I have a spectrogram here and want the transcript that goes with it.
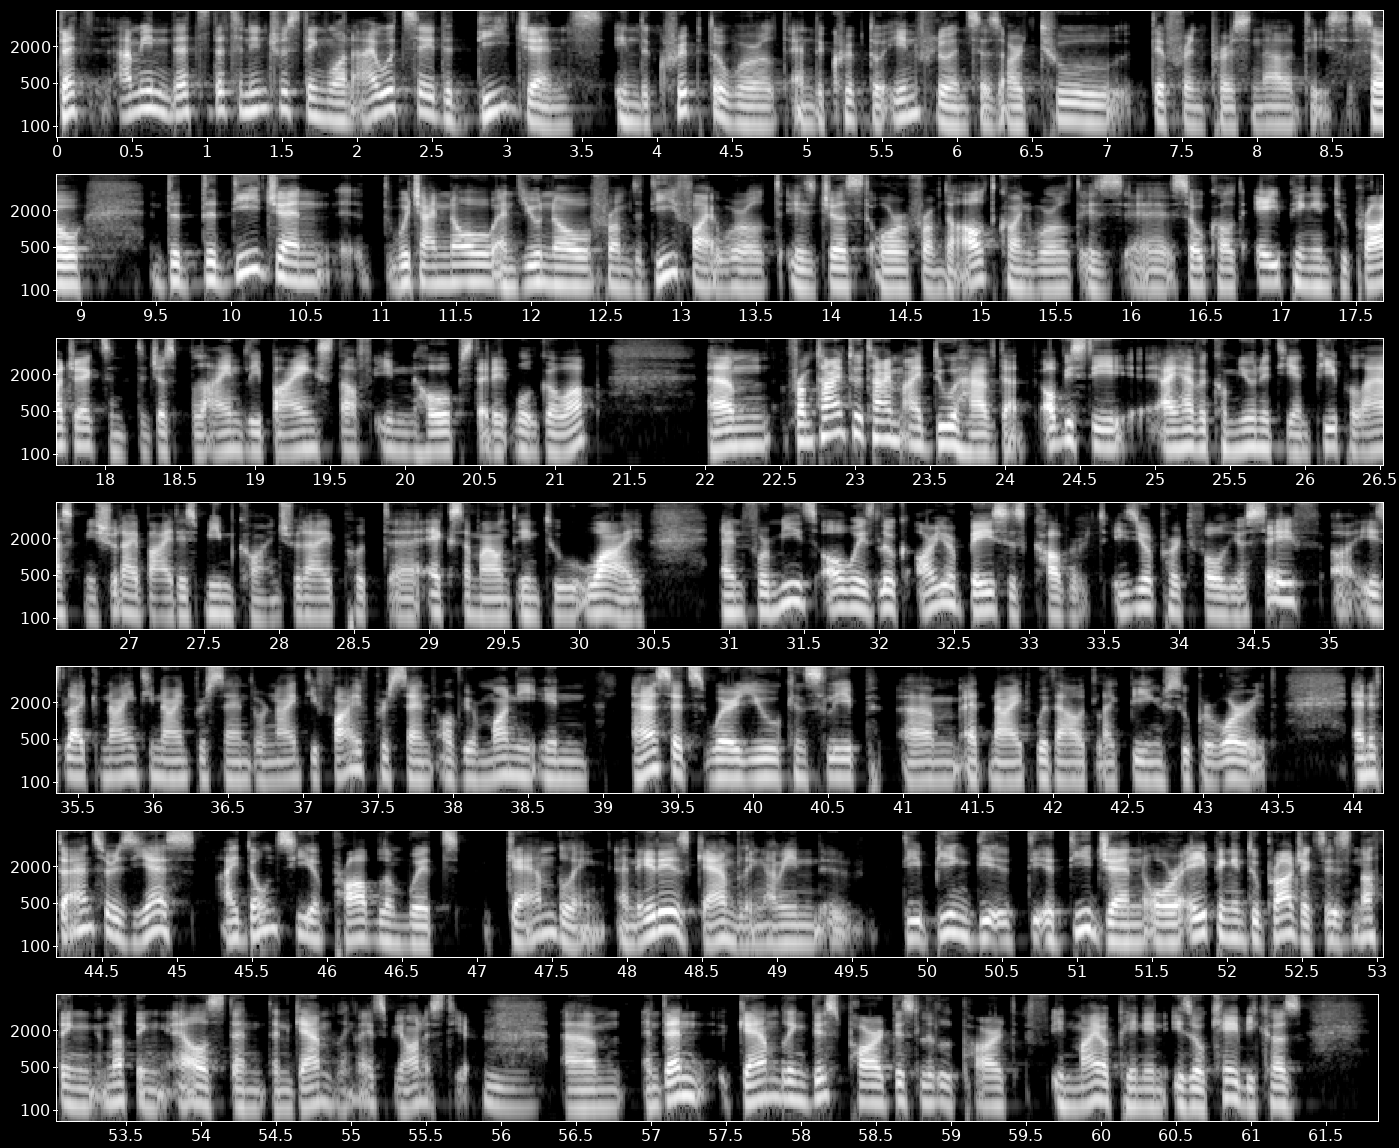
that's, I mean, that's that's an interesting one. I would say the degens in the crypto world and the crypto influencers are two different personalities. So, the the degen, which I know and you know from the DeFi world, is just or from the altcoin world, is uh, so-called aping into projects and just blindly buying stuff in hopes that it will go up. Um, from time to time, I do have that. Obviously, I have a community, and people ask me, should I buy this meme coin? Should I put uh, X amount into Y? And for me, it's always look, are your bases covered? Is your portfolio safe? Uh, is like 99% or 95% of your money in assets where you can sleep um, at night without like being super worried? And if the answer is yes, I don't see a problem with gambling. And it is gambling. I mean, the, being the, the, a degen or aping into projects is nothing nothing else than than gambling. Let's be honest here. Mm. Um, and then gambling, this part, this little part, in my opinion, is okay because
